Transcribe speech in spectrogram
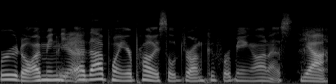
brutal. I mean, Yeah. at that point, you're probably still drunk if we're being honest. Yeah.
